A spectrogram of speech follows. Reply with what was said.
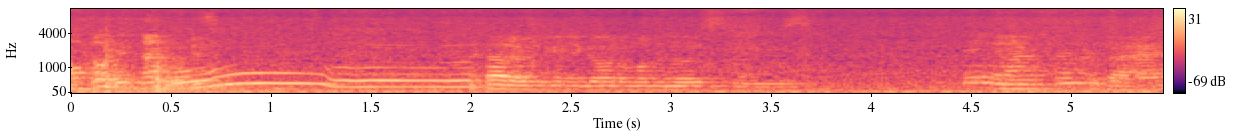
Oh, no. Ooh. I thought I was gonna go into one of those things. Dang it, I'm further back.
